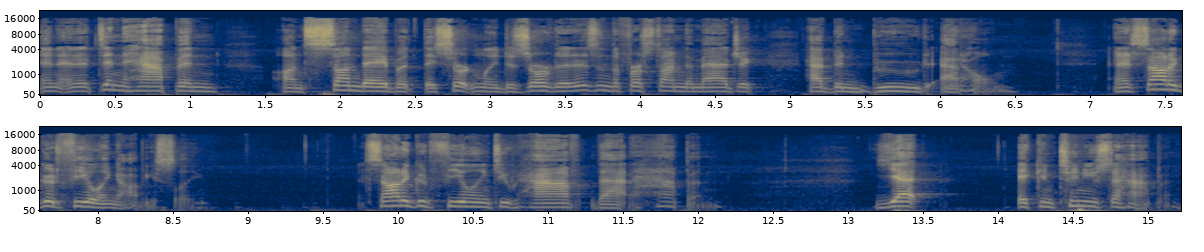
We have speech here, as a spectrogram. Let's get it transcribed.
and, and it didn't happen on Sunday, but they certainly deserved it. It isn't the first time the Magic have been booed at home. And it's not a good feeling, obviously. It's not a good feeling to have that happen. Yet, it continues to happen.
